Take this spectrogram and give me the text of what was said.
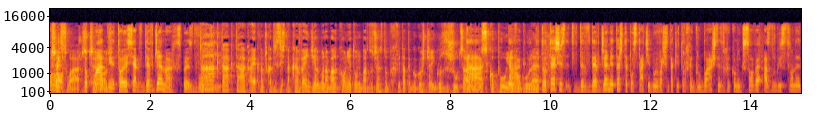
krzesła o, czy dokładnie, czegoś. to jest jak w Dev Jamach z PS2. Tak, tak, tak, a jak na przykład jesteś na krawędzi albo na balkonie, to on bardzo często chwyta tego gościa i go zrzuca tak, albo go skopuje tak. w ogóle. I to też jest, w Dev Jamie też te postacie były właśnie takie trochę grubaśne, trochę komiksowe, a z drugiej strony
